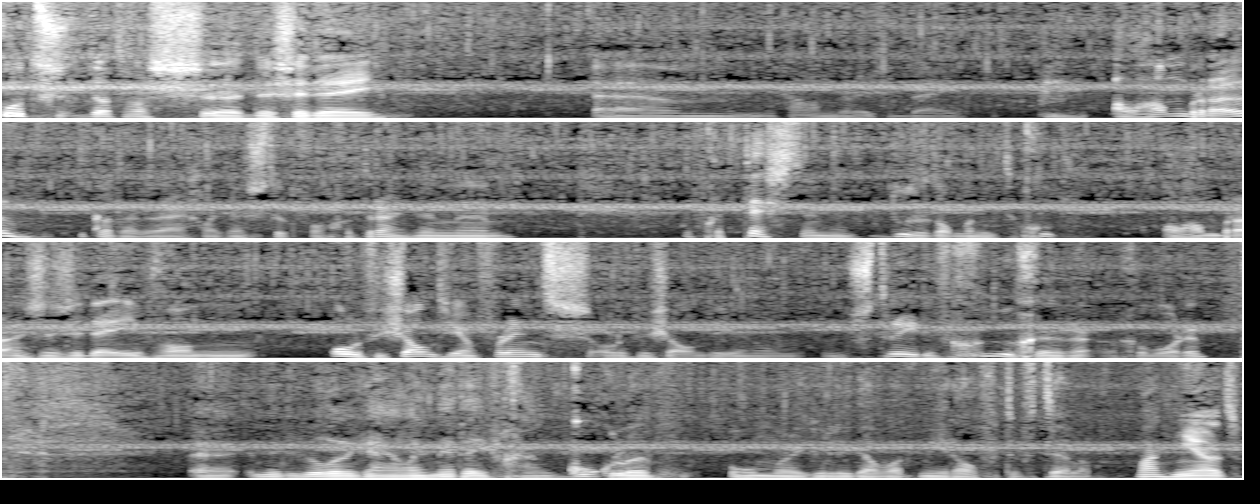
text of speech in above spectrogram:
Goed, dat was eh, de cd. Ehm, ik haal hem er even bij. Alhambra. Ik had er eigenlijk een stuk van gedraaid en, ehm, of getest en het doet het allemaal niet goed. Alhambra is een cd van Shanti en Friends. Is een omstreden figuur ge- geworden. Eh, en die wilde ik eigenlijk net even gaan googlen om eh, jullie daar wat meer over te vertellen. Maakt niet uit.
